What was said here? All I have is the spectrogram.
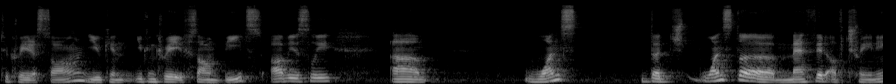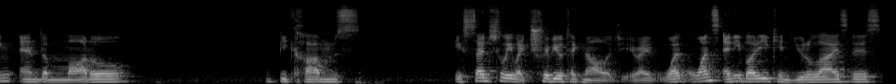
to create a song you can you can create song beats obviously um, once the once the method of training and the model becomes essentially like trivial technology, right? Once anybody can utilize this,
